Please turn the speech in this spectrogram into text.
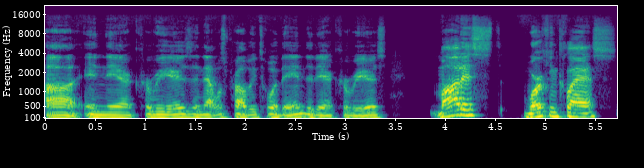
uh, in their careers, and that was probably toward the end of their careers. Modest, working class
